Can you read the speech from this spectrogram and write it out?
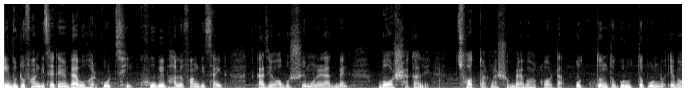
এই দুটো ফাঙ্গিসাইড আমি ব্যবহার করছি, খুবই ভালো ফাঙ্গিসাইড কাজে অবশ্যই মনে রাখবেন, বর্ষাকালে ছত্রাকনাশক ব্যবহার করাটা অত্যন্ত গুরুত্বপূর্ণ এবং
